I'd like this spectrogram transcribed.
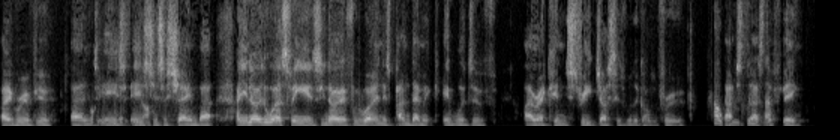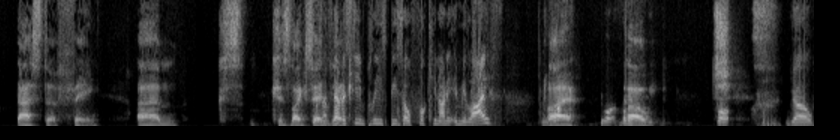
I agree with you and Fucking it's, it's off. just a shame that and you know the worst thing is you know if we weren't in this pandemic it would have I reckon street justice would have gone through Oh, That's completely. that's the thing. That's the thing. Um, because like I said, I've never seen police be so fucking on it in my life. I well, but yo,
